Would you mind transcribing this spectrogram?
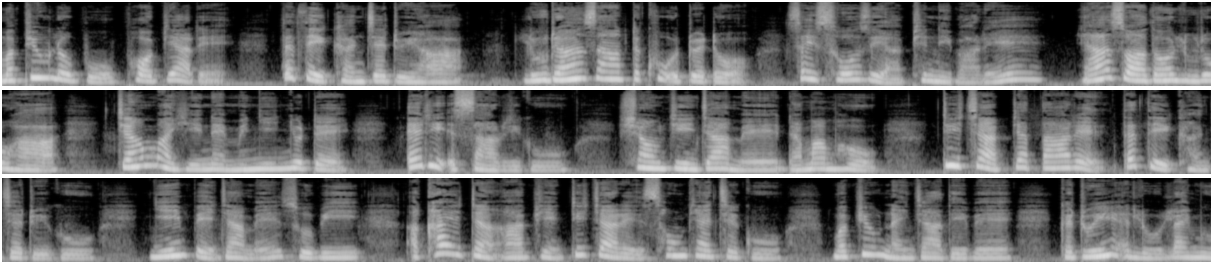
မပြုတ်လို့ဖို့ဖော်ပြတဲ့တည်တည်ခံချက်တွေဟာလူဒန်းစားတစ်ခုအတွက်တော့စိတ်ဆိုးစရာဖြစ်နေပါတယ်။များစွာသောလူတို့ဟာကျမ်းမာရေးနဲ့မညီညွတ်တဲ့အဲ့ဒီအစာတွေကိုရှောင်ကျဉ်ကြမယ်ဒါမှမဟုတ်တိကျပြတ်သားတဲ့တက်တေခံချက်တွေကိုညင်းပယ်ကြမယ်ဆိုပြီးအခိုက်အတန့်အားဖြင့်တိကျတဲ့ဆုံးဖြတ်ချက်ကိုမပြုတ်နိုင်ကြသေးပဲကတွင်းအလိုလိုက်မှု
